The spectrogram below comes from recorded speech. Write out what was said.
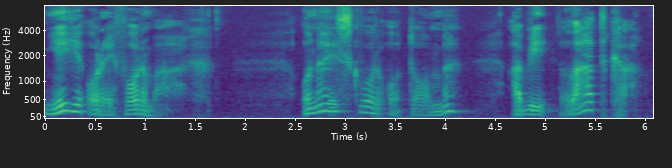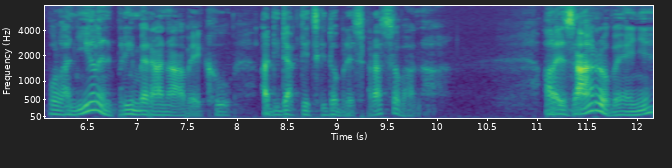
nie je o reformách. Ona je skôr o tom, aby látka bola nielen primeraná veku a didakticky dobre spracovaná, ale zároveň,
